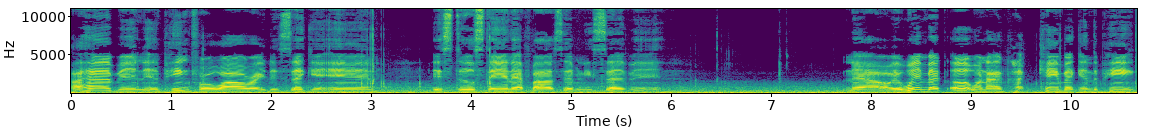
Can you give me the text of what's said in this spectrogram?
I have been in pink for a while right this second and it's still staying at 577. Now, it went back up when I came back in the pink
